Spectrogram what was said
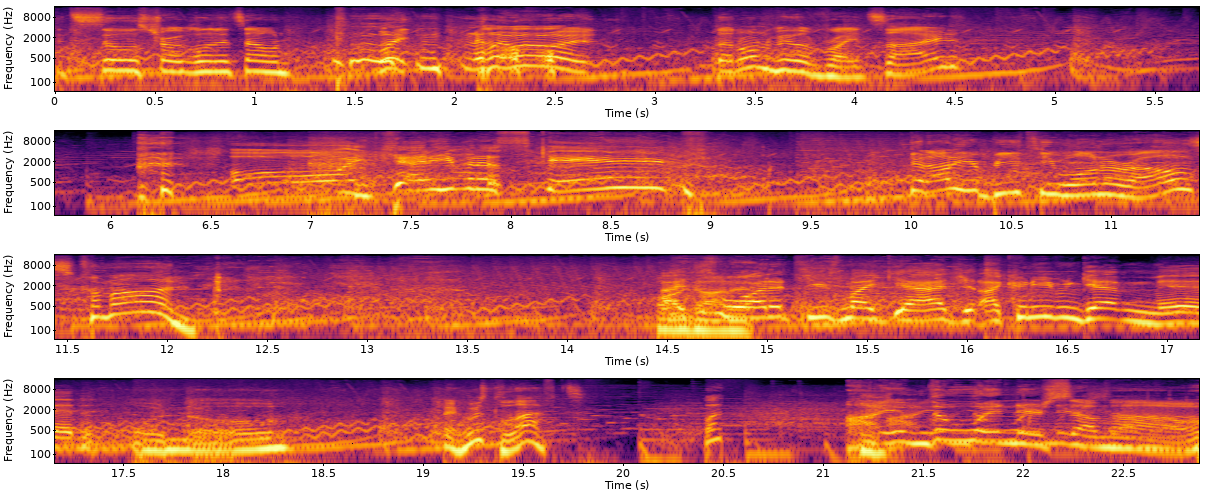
It's still a struggle in its own. Wait, wait, wait, wait. I don't want to be on the right side. Oh, I can't even escape! Get out of here, BT1 or else. Come on. Oh, I got just it. wanted to use my gadget. I couldn't even get mid. Oh no. Hey, who's left? What? I am the winner somehow.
